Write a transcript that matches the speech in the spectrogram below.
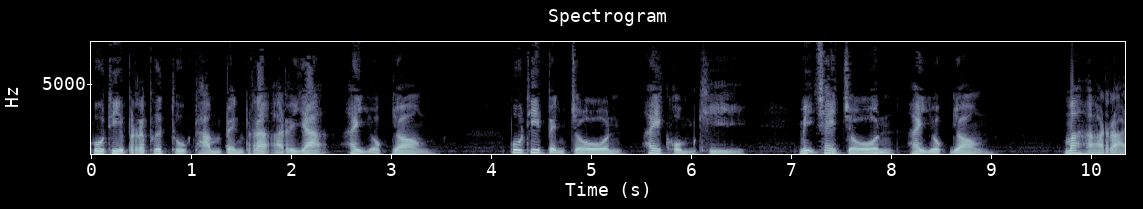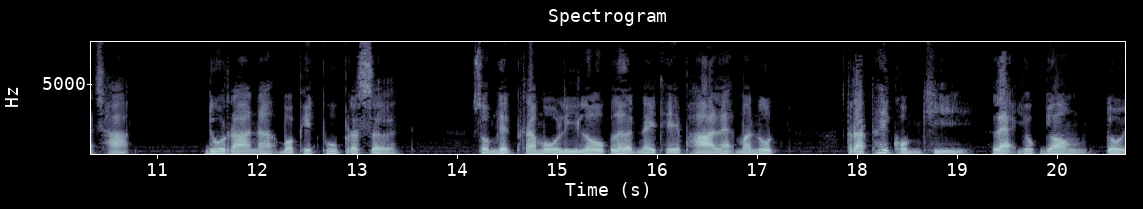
ผู้ที่ประพฤติถูกธรรมเป็นพระอริยะให้ยกย่อง ผู้ที่เป็นโจรให้ข่มขี มิใช่โจรให้ยกย่อง มหาราชะดูรานะบพิษผู้ประเสริฐ สมเด็จพระโมลีโลกเลิศในเทพาและมนุษย์ ตรัสให้ข่มขีและยกย่องโดย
